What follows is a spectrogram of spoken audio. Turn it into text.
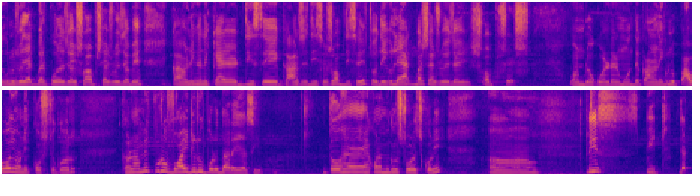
এগুলো যদি একবার পড়ে যায় সব শেষ হয়ে যাবে। কারণ এখানে ক্যারেট দিছে, গাছ দিছে, সব দিছে। যদি এগুলো একবার শেষ হয়ে যায়, সব শেষ। ওয়ান ব্লক ওয়ার্ল্ডের মধ্যে। কারণ এগুলো পাওয়াই অনেক কষ্টকর। কারণ আমি পুরো ভয়েডের উপরে দাঁড়িয়ে আছি। তো হ্যাঁ এখন আমি এগুলো স্টোরেজ করি। প্লিজ স্পিড দ্যাট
